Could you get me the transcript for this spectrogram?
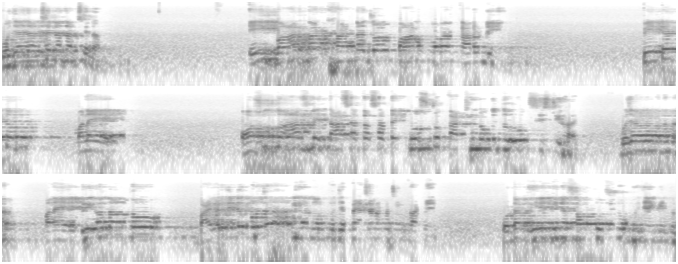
বোঝা যাচ্ছে না যাচ্ছে না? এই বারবার ঠান্ডা জল পান করার কারণে পেটে তো মানে অসুখ তো আসবে, তার সাথে সাথে কোষ্ঠকাঠিন্য কিন্তু রোগ সৃষ্টি হয়। বোঝা গেল কথাটা? মানে বৃহদন্ত বায়োলজিতে বলছে না বৃহদন্ত যে পেঁচানো পেছন থাকে ওটা ধীরে ধীরে সংকুষ্ট হয়ে যায়, কিন্তু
